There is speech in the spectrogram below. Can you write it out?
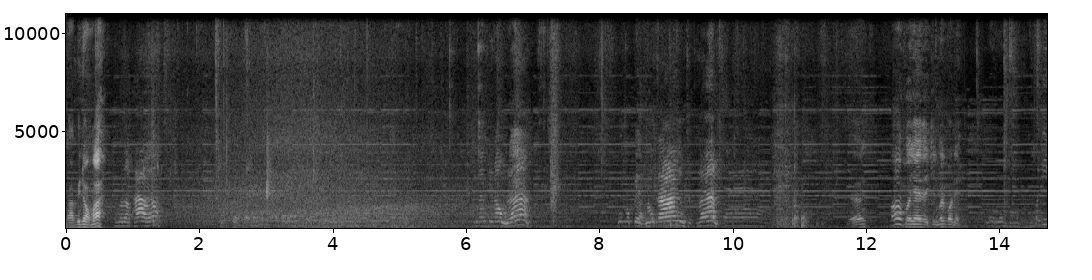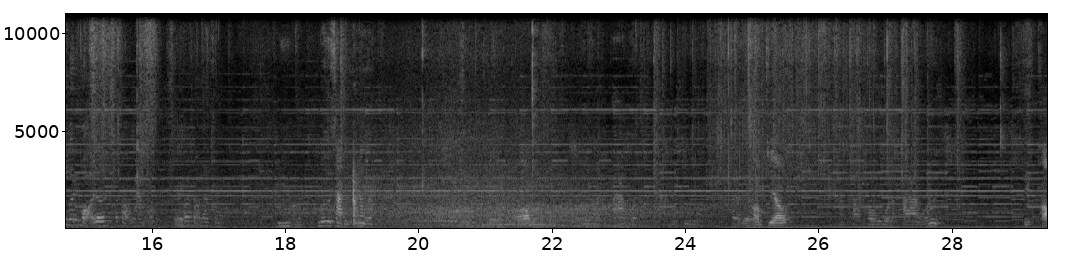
มาพี่น้องมามูลค่าแล้วนั่นพี่น้องเด้อ กูก็เปียกน้ำกันสุดแซ่บจ้าเอ้ยอ๋อตัวใหญ่ใส่กินเบิดบ่นี่พอดีบนเหมาะเลยกระสอบน้ำออกเอ้ยกระสอบน้ำออกอืมมือสั่นพี่น้องเลยหอมตาบวมหอมเจียวข้าวทองมูลค่าโอ้ยพริกเผา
